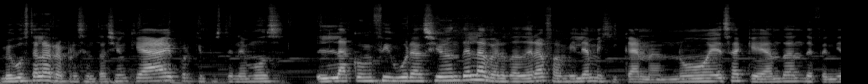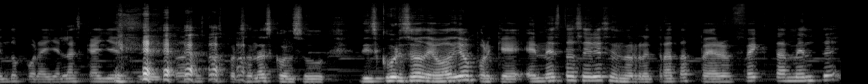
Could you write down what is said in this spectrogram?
me gusta la representación que hay porque pues tenemos la configuración de la verdadera familia mexicana, no esa que andan defendiendo por allá en las calles todas estas personas con su discurso de odio, porque en esta serie se nos retrata perfectamente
